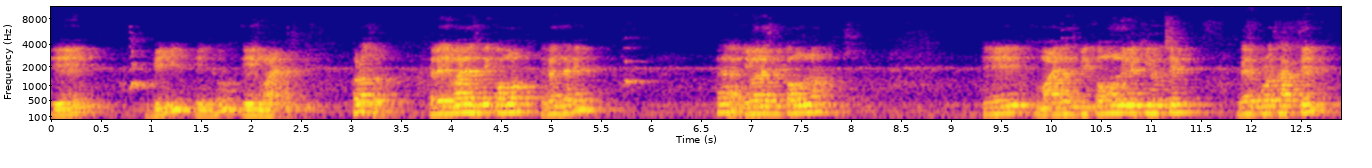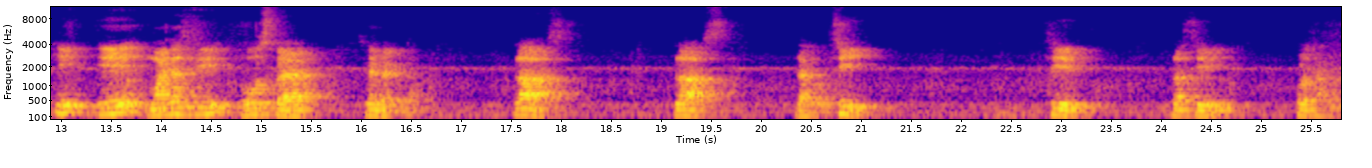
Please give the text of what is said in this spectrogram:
A B into A minus B হলো তো? তাহলে এ মাইনাস বি কমন এখান থেকে? হ্যাঁ এ মাইনাস বি কমন না? এ মাইনাস বি কমন নিলে কি হচ্ছে? এখানে পড়ে থাকতে কি? A minus B whole square second ব্র্যাকেটটা প্লাস প্লাস দেখো থ্রি থ্রি প্লাস থ্রি পড়ে থাকবে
